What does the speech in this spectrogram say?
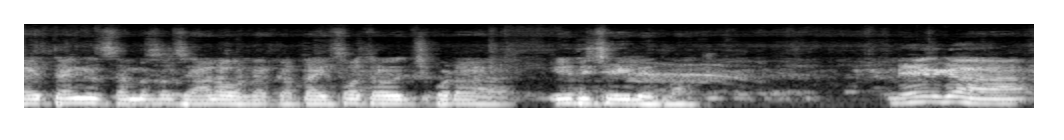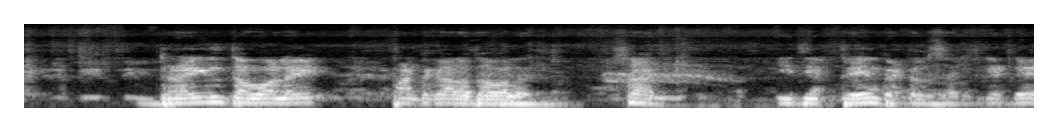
రైతాంగ సమస్యలు చాలా ఉన్నాయి. గత ఐదు సంవత్సరాల నుంచి కూడా ఏది చేయలేదు మనకి మెయిన్గా డ్రైన్ తవ్వాలి పంటకాల తవ్వాలండి. సార్ ఇది పెయిన్ పెట్టాలి సార్. ఎందుకంటే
